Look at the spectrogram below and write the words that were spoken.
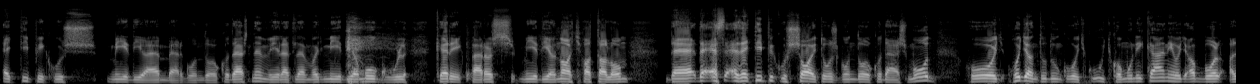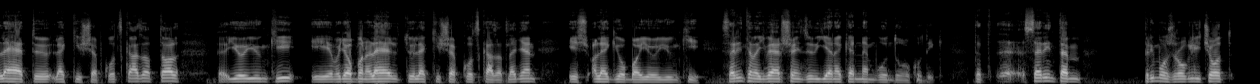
egy tipikus média ember gondolkodás, nem véletlen vagy média mogul, kerékpáros média nagyhatalom, de, de ez, ez egy tipikus sajtós gondolkodásmód, hogy hogyan tudunk úgy, úgy kommunikálni, hogy abból a lehető legkisebb kockázattal jöjjünk ki, vagy abban a lehető legkisebb kockázat legyen, és a legjobban jöjjünk ki. Szerintem egy versenyző ilyeneken nem gondolkodik. Tehát szerintem Primoz Roglicot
